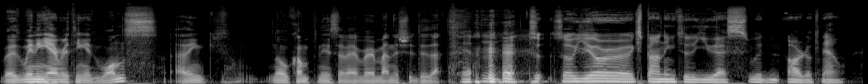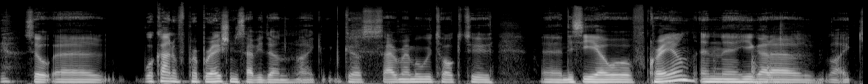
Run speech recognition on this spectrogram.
But winning everything at once, I think no companies have ever managed to do that. Mm. so, so you're expanding to the US with Ardoq now. Yeah. So uh, what kind of preparations have you done? Like because I remember we talked to uh, the CEO of Crayon, and uh, he got a like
